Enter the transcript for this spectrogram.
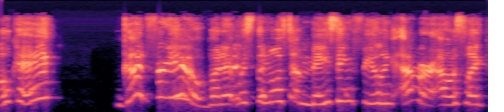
okay, good for you. But it was the most amazing feeling ever. I was like,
